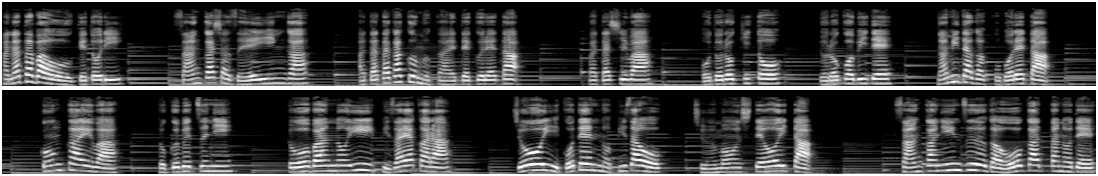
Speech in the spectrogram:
花束を受け取り、参加者全員が温かく迎えてくれた。私は驚きと喜びで涙がこぼれた。今回は特別に評判のいいピザ屋から上位5点のピザを注文しておいた。参加人数が多かったので、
